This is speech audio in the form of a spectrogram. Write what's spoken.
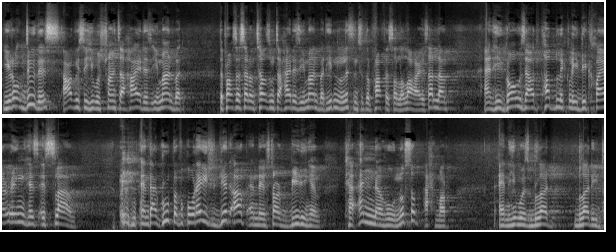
you don't do this. Obviously, he was trying to hide his iman, but the Prophet ﷺ tells him to hide his iman, but he didn't listen to the Prophet ﷺ, and he goes out publicly declaring his Islam. and that group of Quraysh get up and they start beating him. كَأَنَّهُ نُصُبْ أَحْمَرٌ And he was blood, bloodied,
